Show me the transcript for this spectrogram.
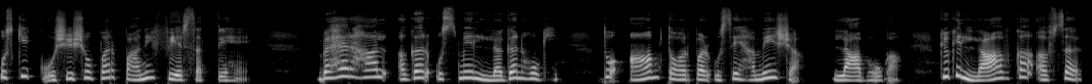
उसकी कोशिशों पर पानी फेर सकते हैं। बहरहाल अगर उसमें लगन होगी तो आम तौर पर उसे हमेशा लाभ होगा, क्योंकि लाभ का अवसर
